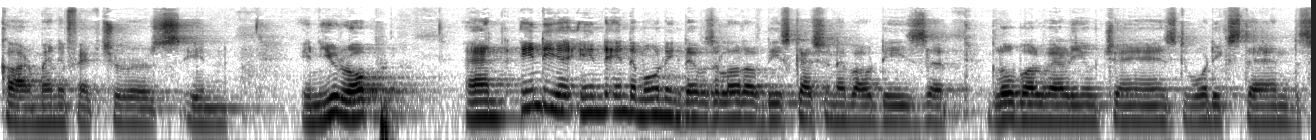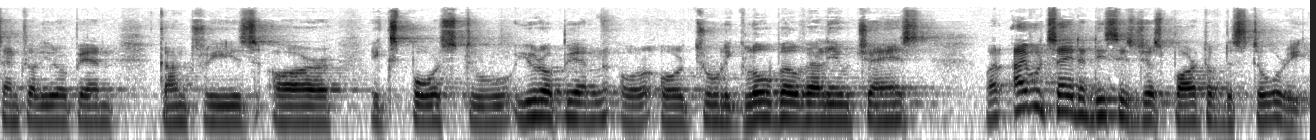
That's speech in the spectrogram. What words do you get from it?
car manufacturers in, in Europe. And in the, in, in the morning, there was a lot of discussion about these uh, global value chains, to what extent Central European countries are exposed to European or, or truly global value chains. But I would say that this is just part of the story.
